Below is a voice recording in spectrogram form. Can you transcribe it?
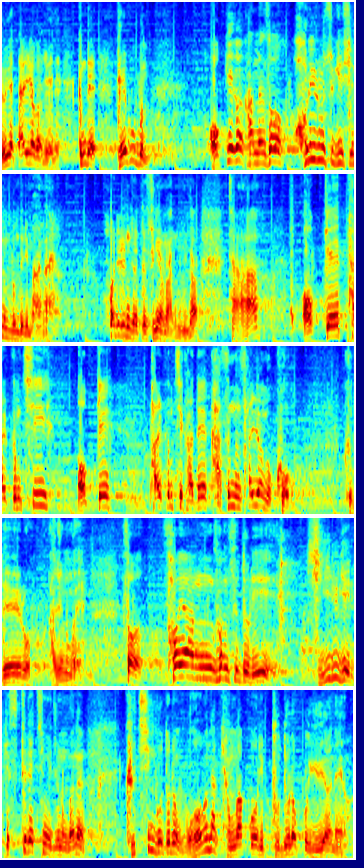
여기가 딸려가 줘야 돼. 근데 대부분 어깨가 가면서 허리를 숙이시는 분들이 많아요. 허리는 절대 숙이면 안 된다. 자, 어깨, 팔꿈치, 어깨, 팔꿈치 가되 가슴은 살려놓고 그대로 가주는 거예요. 그래서 서양 선수들이 길게 이렇게 스트레칭 해주는 거는 그 친구들은 워낙 견갑골이 부드럽고 유연해요.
